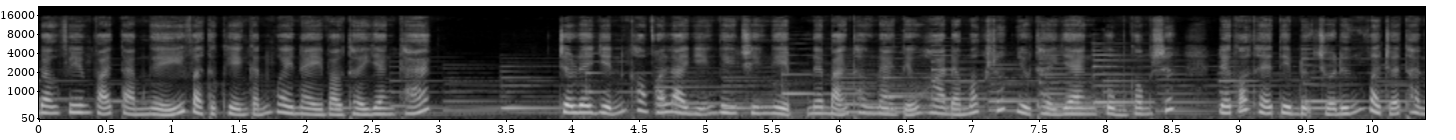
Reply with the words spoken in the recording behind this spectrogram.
đoàn phim phải tạm nghỉ và thực hiện cảnh quay này vào thời gian khác. Triệu Lê Dĩnh không phải là diễn viên chuyên nghiệp nên bản thân nàng Tiểu Hoa đã mất rất nhiều thời gian cùng công sức để có thể tìm được chỗ đứng và trở thành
